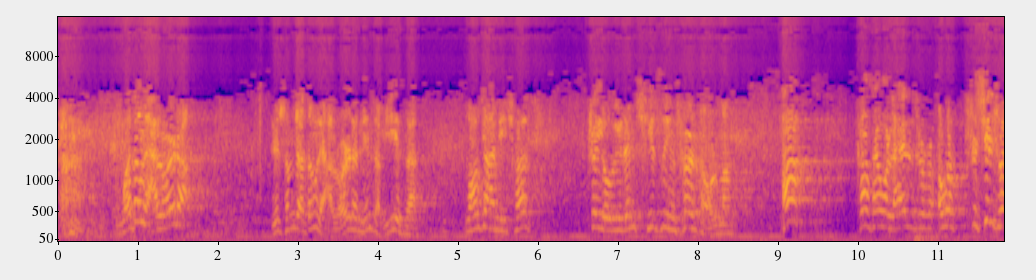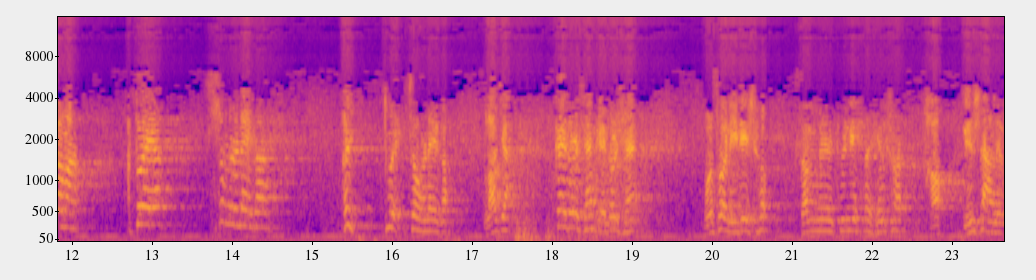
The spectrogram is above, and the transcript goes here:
我蹬俩轮的。您什么叫蹬俩轮的？您怎么意思？劳驾你瞧，这有一人骑自行车走了吗？啊，刚才我来的时候，哦不是新车吗？对呀，是不是那个？嘿，对，就是那个。老家该多少钱给多少钱。我坐你这车，咱们推那自行车。好，您上来吧。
